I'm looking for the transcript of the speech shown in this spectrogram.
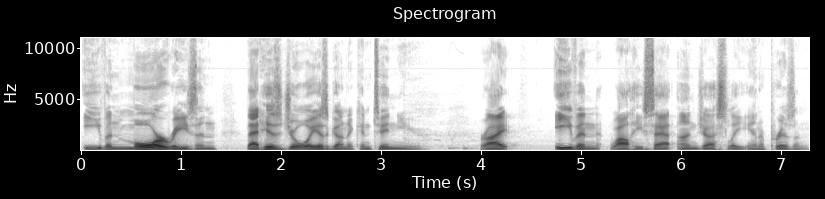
even more reason that his joy is going to continue, right? Even while he sat unjustly in a prison.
